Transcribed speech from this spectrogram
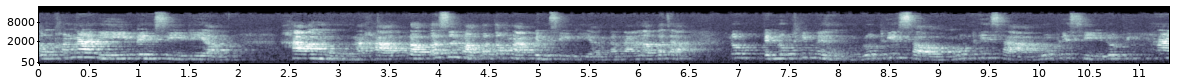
ตรงข้างหน้านี้เป็นสี่เหลี่ยมข้างหมูนะคะ เราก็ซึ่งเราก็ต้องนับเป็น เป็นรูปที่หนึ่งรูปที่สองรูปที่สามรูปที่สี่รูปที่ห้า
